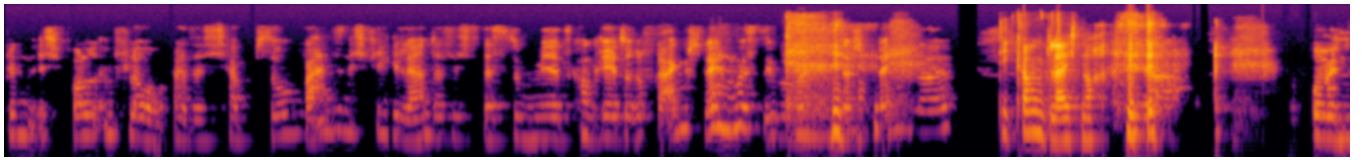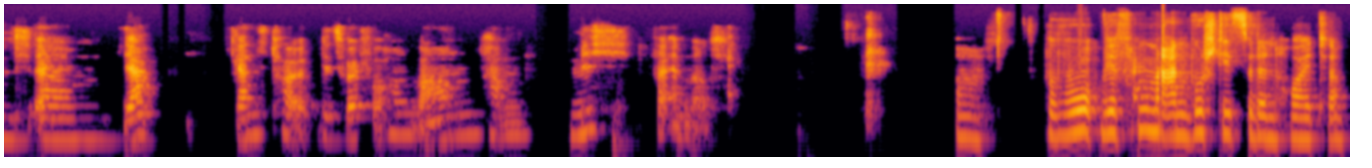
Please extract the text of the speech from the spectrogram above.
bin ich voll im Flow. Also ich habe so wahnsinnig viel gelernt, dass ich, dass du mir jetzt konkretere Fragen stellen musst, über was ich da sprechen soll. Die kommen gleich noch. ja. Und ähm, ja, ganz toll. Die zwölf Wochen waren, haben mich verändert. Oh, wo, wir fangen mal an, wo stehst du denn heute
